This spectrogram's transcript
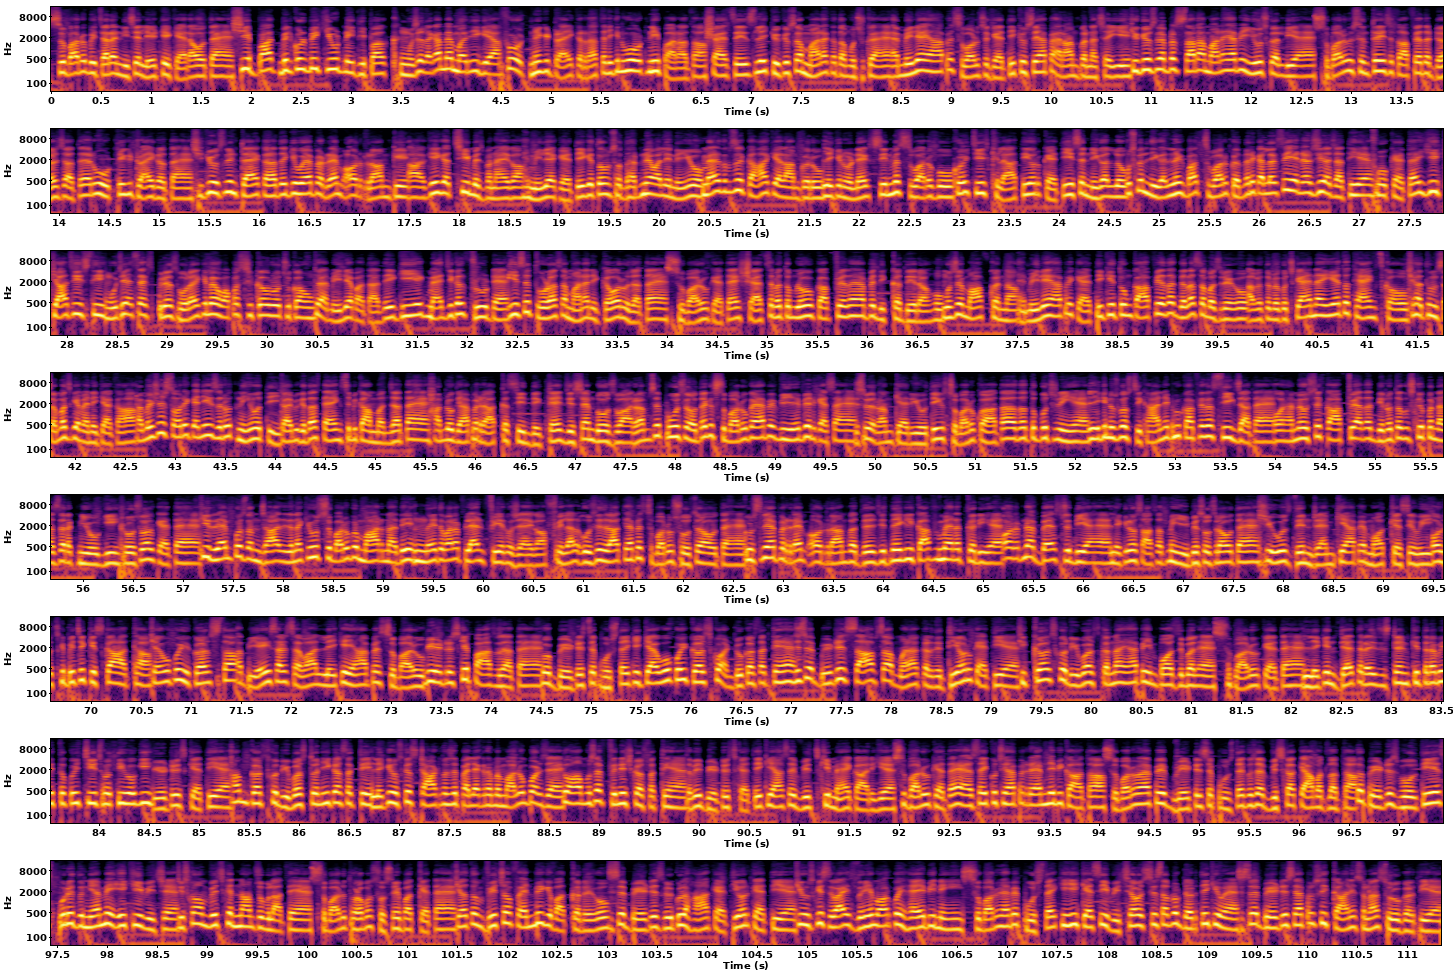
सुबारू बेचारा नीचे लेट के कह रहा होता है। ये बात बिल्कुल भी क्यूट नहीं थी, पक। मुझे लगा मैं मर ही गया। वो उठने की ट्राई कर रहा था, लेकिन वो उठ नहीं पा रहा था। शायद से इसलिए क्योंकि उसका माना खत्म हो चुका है। एमिलिया यहाँ पे सुबारू से कहती है कि उसे यहाँ पे आराम करना चाहिए, क्योंकि उसने अपना सारा माना यहाँ पे यूज़ कर लिया है। सुबारू सुनते ही काफ़ी ज़्यादा डर जाता है और वो उठने की ट्राई करता है, क्योंकि उसने ट्राई करा था कि वो यहाँ पे रैम और राम के आगे एक अच्छी इमेज बनाएगा। एमिलिया कहती है की तुम सुधरने वाले नहीं हो। मैंने तुमसे कहा कि आराम करो, लेकिन वो नेक्स्ट सीन में सुबारू को कोई चीज़ खिलाती है और कहती है इसे निगल लो। उसको निगलने के बाद सुबारू के अंदर एक अलग से एनर्जी आ जाती है। वो कहता है, ये क्या चीज़ थी। मुझे ऐसा एक्सपीरियंस हो रहा है की मैं वापस रिकवर हो चुका हूँ। तो अमीलिया बताती की एक मैजिकल फ्रूट है। इसे थोड़ा सा माना रिकवर हो जाता है। सुबारू कहता है, शायद से मैं तुम लोगों को काफ़ी ज़्यादा यहाँ पे दिक्कत दे रहा हूँ। मुझे माफ़ करना। एमिलिया यहाँ पे कहती की, तुम काफ़ी ज़्यादा गलत समझ रहे हो। अगर तुम्हें कुछ कहना ही है तो थैंक्स कहो। क्या तुम समझ गए मैंने क्या कहा? हमेशा सॉरी कहने की ज़रूरत नहीं होती। कभी कदा थैंक्स भी काम बन जाता है। हम लोग यहाँ पे रात का सीन देखते हैं, जिस टाइम रोज बार रम से पूछ रहा होता है की सुबारू का यहाँ पे बिहेवियर कैसा है। जिसमें रम कह रही होती है सुबारू को आता था तो कुछ नहीं है, लेकिन उसको सिखाने पर काफ़ी ज़्यादा सीख जाता है और हमें उसे काफ़ी ज़्यादा दिनों तक उसके ऊपर नज़र रखनी होगी। रोजवाल कहता है की रैम को समझा देना की उस सुबारू को मार ना दे, नहीं तुम्हारा प्लान फेल हो जाएगा। फ़िलहाल उसी रात यहाँ पे सुबारू सोच रहा होता है। उसने यहाँ पे रैम और राम का दिल जीतने के लिए काफ़ी मेहनत करी है और अपना बेस्ट दिया है। लेकिन वो साथ साथ में ये भी सोच रहा होता है कि उस दिन रैम की यहाँ पे मौत कैसे हुई और उसके पीछे किसका हाथ था। क्या वो कोई कर्ज था? अब यही सारे सवाल लेके यहाँ पे सुबारू बेट्रिस के पास जाता है। वो बेट्रिस से पूछता है की क्या वो कोई कर्ज को अंडू कर सकते हैं? जिसे बेट्रिस साफ़ साफ़ मना कर देती है और कहती है की कर्ज को रिवर्स करना यहाँ पे इम्पॉसिबल है। सुबारू कहता है, लेकिन डेथ रेजिस्टेंट की तरह भी तो कोई चीज़ होती होगी? बेट्रिस कहती है, हम कर्ज को रिवर्स तो नहीं कर सकते, लेकिन उसके स्टार्ट होने से पहले अगर हमें मालूम पड़ जाए तो हम उसे फिनिश कर सकते हैं। तभी बेट्रिस कहती है की यहाँ से विच की महक आ रही है। सुबारू कहता है, ऐसा ही कुछ यहाँ पे रैम ने भी कहा था। सुबारू यहाँ पे बेट्रिस से पूछता है विच का क्या मतलब था। तो बेट्रिस बोलती है, इस पूरी दुनिया में एक ही विच है, जिसको हम विच के नाम से बुलाते हैं। सुबारू थोड़ा बहुत सोचने के बाद कहता है, क्या तुम विच ऑफ़ एनबी की बात कर रहे हो? जिसे बेट्रिस बिल्कुल हाँ कहती है और कहती है कि उसके सिवाय इस दुनिया में और कोई है भी नहीं। सुबारू यहाँ पे पूछता है की ये कैसी विच है और इससे सब लोग डरते क्यों है? जिससे बेट्रिस यहाँ पे उसकी कहानी सुना शुरू करती है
